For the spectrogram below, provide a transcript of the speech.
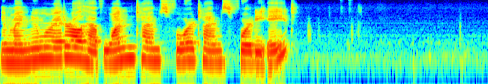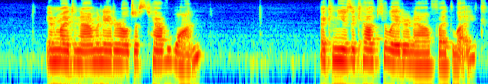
In my numerator, I'll have 1 times 4 times 48. In my denominator, I'll just have 1. I can use a calculator now if I'd like.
